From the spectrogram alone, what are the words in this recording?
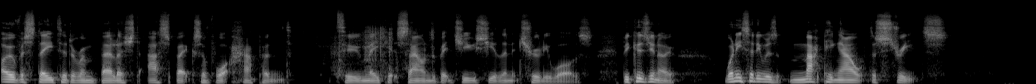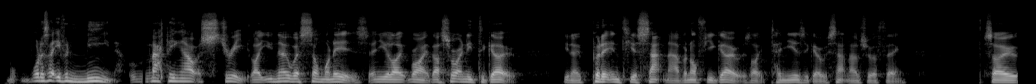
overstated or embellished aspects of what happened to make it sound a bit juicier than it truly was. Because, you know, when he said he was mapping out the streets, what does that even mean? Mapping out a street, like you know where someone is, and you're like, right, that's where I need to go. You know, put it into your sat nav, and off you go. It was like ten years ago, sat navs were a thing. So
